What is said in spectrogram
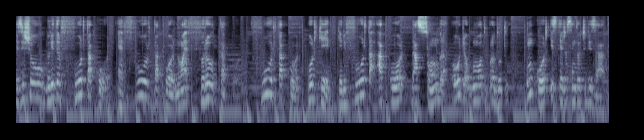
Existe o glitter furta-cor. É furta-cor, não é fruta-cor. Furta-cor. Por quê? Porque ele furta a cor da sombra ou de algum outro produto com cor que esteja sendo utilizado.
